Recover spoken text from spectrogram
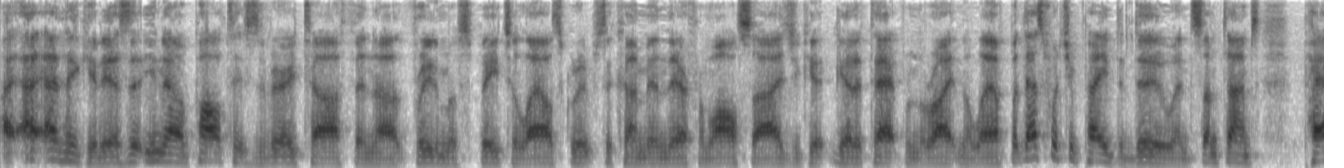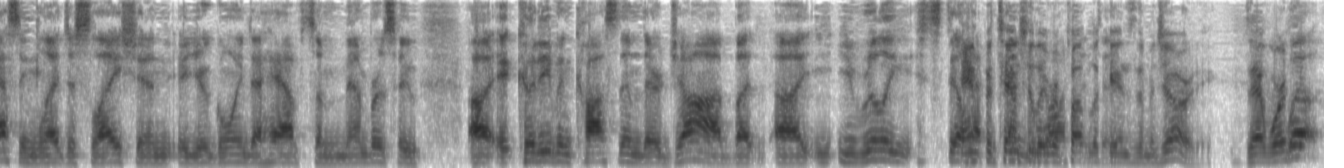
I, I, think it is. You know, politics is very tough, and uh, freedom of speech allows groups to come in there from all sides. You get, get attacked from the right and the left, but that's what you're paid to do. And sometimes passing legislation, you're going to have some members who uh, it could even cost them their job, but uh, you really still and potentially Republicans the majority. Is that worth well, it?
